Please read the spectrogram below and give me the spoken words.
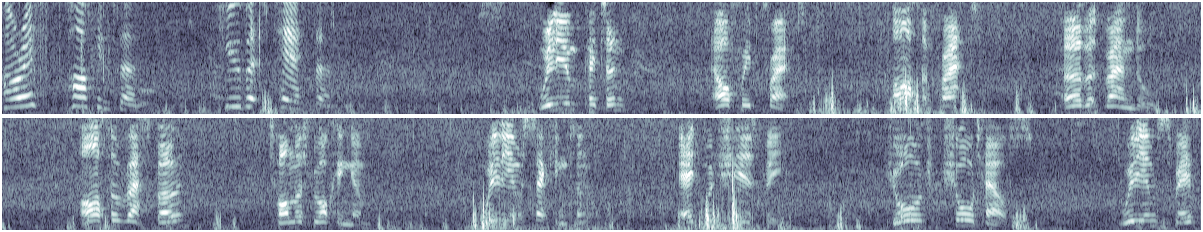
Horace Parkinson, Hubert Pearson. William Pitton, Alfred Pratt, Arthur Pratt, Herbert Randall, Arthur Rathbone, Thomas Rockingham, William Seckington, Edward Shearsby, George Shorthouse, William Smith,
